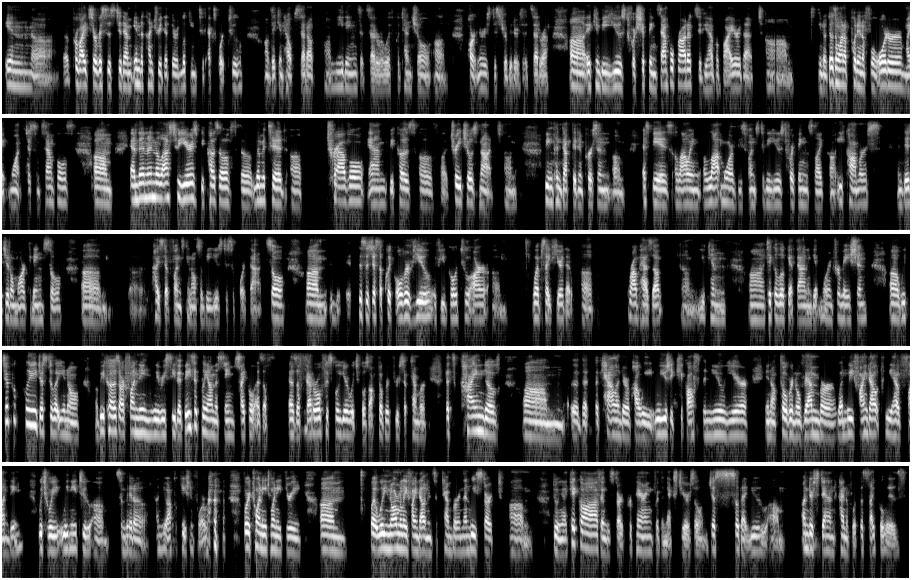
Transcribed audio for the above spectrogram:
in uh, provide services to them in the country that they're looking to export to. Uh, they can help set up uh, meetings, et cetera, with potential um, partners, distributors, et cetera. Uh, it can be used for shipping sample products if you have a buyer that um, you know, doesn't want to put in a full order, might want just some samples. Um, and then in the last two years, because of the limited uh, travel and because of uh, trade shows not um, being conducted in person, um, SBA is allowing a lot more of these funds to be used for things like uh, e-commerce and digital marketing. So um, uh, step funds can also be used to support that. So um, this is just a quick overview. If you go to our um, website here that uh, Rob has up, um, you can uh, take a look at that and get more information. Uh, we typically, just to let you know, because our funding, we receive it basically on the same cycle as a as a federal fiscal year, which goes October through September. That's kind of um, uh, the, the calendar of how we, we usually kick off the new year in October, November, when we find out we have funding, which we, we need to um, submit a, a new application for, for 2023. Um, but we normally find out in September and then we start um, doing a kickoff and we start preparing for the next year. So just so that you um, understand kind of what the cycle is.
